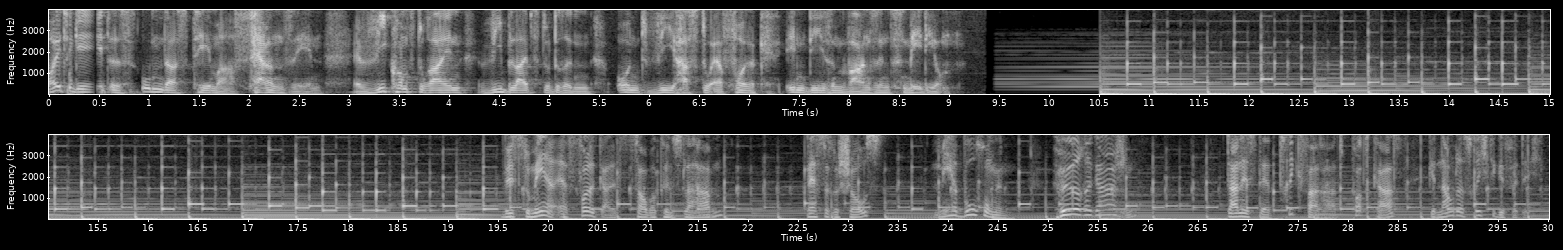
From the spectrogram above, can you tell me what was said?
Heute geht es um das Thema Fernsehen. Wie kommst du rein? Wie bleibst du drin? Und wie hast du Erfolg in diesem Wahnsinnsmedium? Willst du mehr Erfolg als Zauberkünstler haben? Bessere Shows? Mehr Buchungen? Höhere Gagen? Dann ist der Trickverrat Podcast genau das Richtige für dich.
